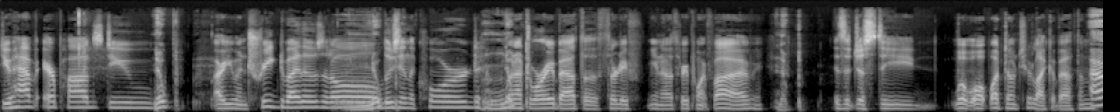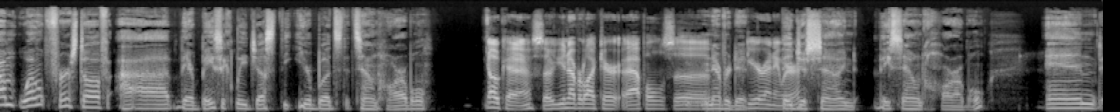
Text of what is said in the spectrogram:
Do you have AirPods? Do you? Nope. Are you intrigued by those at all? Nope. Losing the cord? You Nope. don't have to worry about the thirty, you know, three point five. Nope. Is it just the what? What, what don't you like about them? Um. Well, first off, uh, they're basically just the earbuds that sound horrible. okay, so you never liked Air, Apple's uh, Never did. gear anywhere. They just sound. They sound horrible, and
